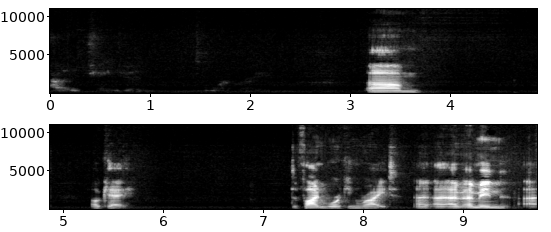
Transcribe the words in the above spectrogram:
how to change it to work right. Um, okay. Define working right. I, I, I mean, I,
